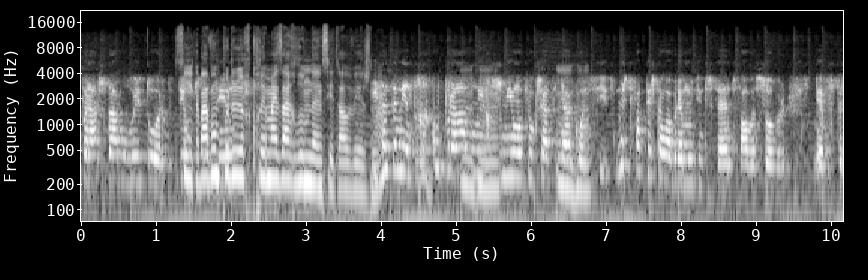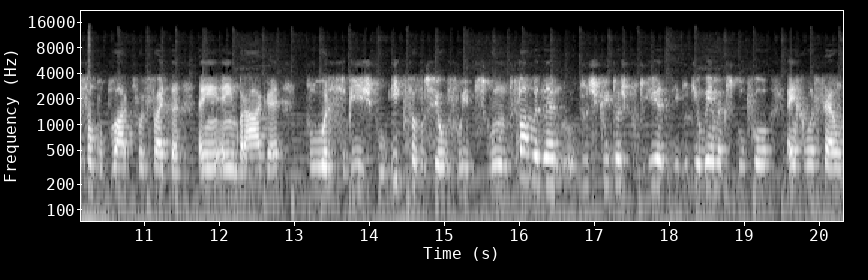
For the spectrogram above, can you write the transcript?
para ajudar o leitor de tempo Sim, acabavam por recorrer mais à redundância, talvez, não é? Exatamente, recuperavam e resumiam aquilo que já tinha acontecido. Mas de facto esta obra é muito interessante, fala sobre a votação popular que foi feita em, em Braga pelo arcebispo e que favoreceu o Filipe II, fala da- dos escritores portugueses e do dilema que se colocou em relação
